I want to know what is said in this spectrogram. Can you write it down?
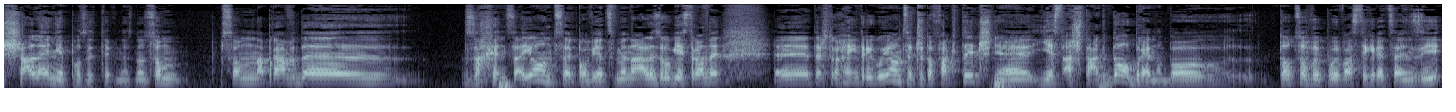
szalenie pozytywne. No, są, są naprawdę zachęcające, powiedzmy, no ale z drugiej strony e, też trochę intrygujące, czy to faktycznie jest aż tak dobre, no bo to, co wypływa z tych recenzji,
